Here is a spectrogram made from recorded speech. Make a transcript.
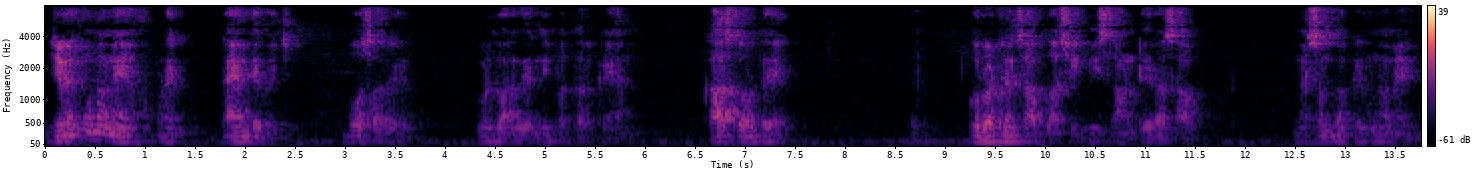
ਜਿਵੇਂ ਉਹਨਾਂ ਨੇ ਆਪਣੇ ਟਾਈਮ ਦੇ ਵਿੱਚ ਬਹੁਤ ਸਾਰੇ ਗੁਰਦੁਆਰਿਆਂ ਦੇ ਨੀਂਹ ਪੱਥਰ ਰੱਖੇ ਹਨ, ਖਾਸ ਤੌਰ ਤੇ ਗੁਰੂ ਅਰਜਨ ਸਾਹਿਬ ਦਾ ਸ਼ਹੀਦੀ ਸਥਾਨ ਡੇਰਾ ਸਾਹਿਬ। ਮੈਂ ਸਮਝਦਾ ਕਿ ਉਹਨਾਂ ਨੇ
